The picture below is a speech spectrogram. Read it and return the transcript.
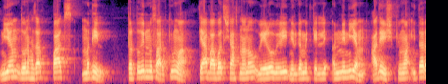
नियम दोन हजार पाचमधील तरतुदींनुसार किंवा त्याबाबत शासनानं वेळोवेळी निर्गमित केलेले अन्य नियम आदेश किंवा इतर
